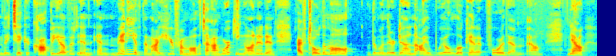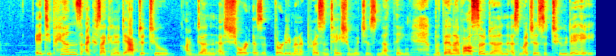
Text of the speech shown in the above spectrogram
they take a copy of it. And, and many of them, I hear from all the time. I'm working on it, and I've told them all that when they're done, I will look at it for them. Um, now, it depends because I can adapt it to. I've done as short as a 30 minute presentation, which is nothing, but then I've also done as much as a two day.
